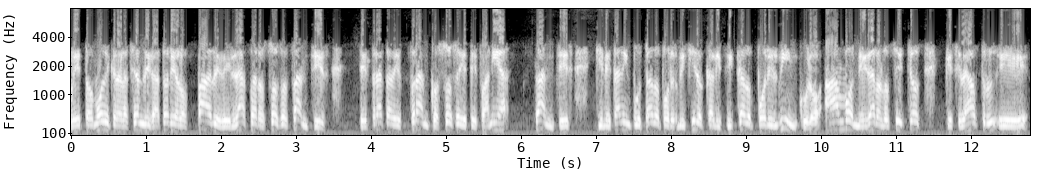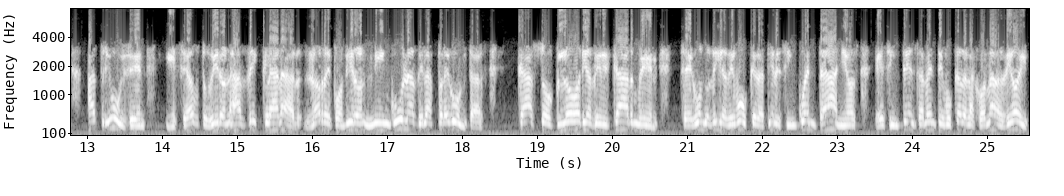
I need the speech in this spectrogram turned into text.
le tomó declaración negatoria a los padres de Lázaro Sosa Sánchez. Se trata de Franco Sosa y Estefanía Sánchez, quienes están imputados por homicidio calificado por el vínculo. Ambos negaron los hechos que se le eh, atribuyen y se obtuvieron a declarar. No respondieron ninguna de las preguntas caso Gloria del Carmen. Segundo día de búsqueda, tiene 50 años, es intensamente buscada la jornada de hoy.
